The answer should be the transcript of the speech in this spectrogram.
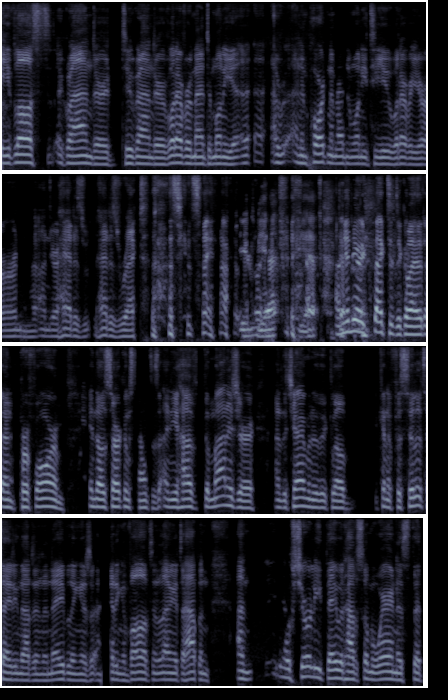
you've lost a grand or two grand or whatever amount of money, a, a, an important amount of money to you, whatever you're earning, and your head is head is wrecked, as you'd say. Yeah, yeah. and then you're expected to go out and perform in those circumstances, and you have the manager and the chairman of the club kind of facilitating that and enabling it and getting involved and allowing it to happen. And you know, surely they would have some awareness that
